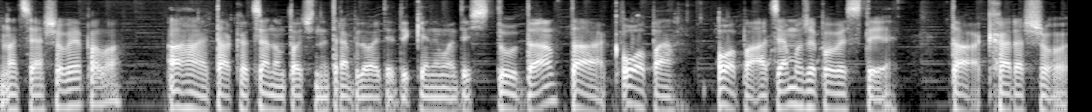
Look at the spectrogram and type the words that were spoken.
на це що випало? Ага, так, оце нам точно треба. Давайте докинемо десь туди. Так, опа. Опа, а це може повести. Так, хорошо.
